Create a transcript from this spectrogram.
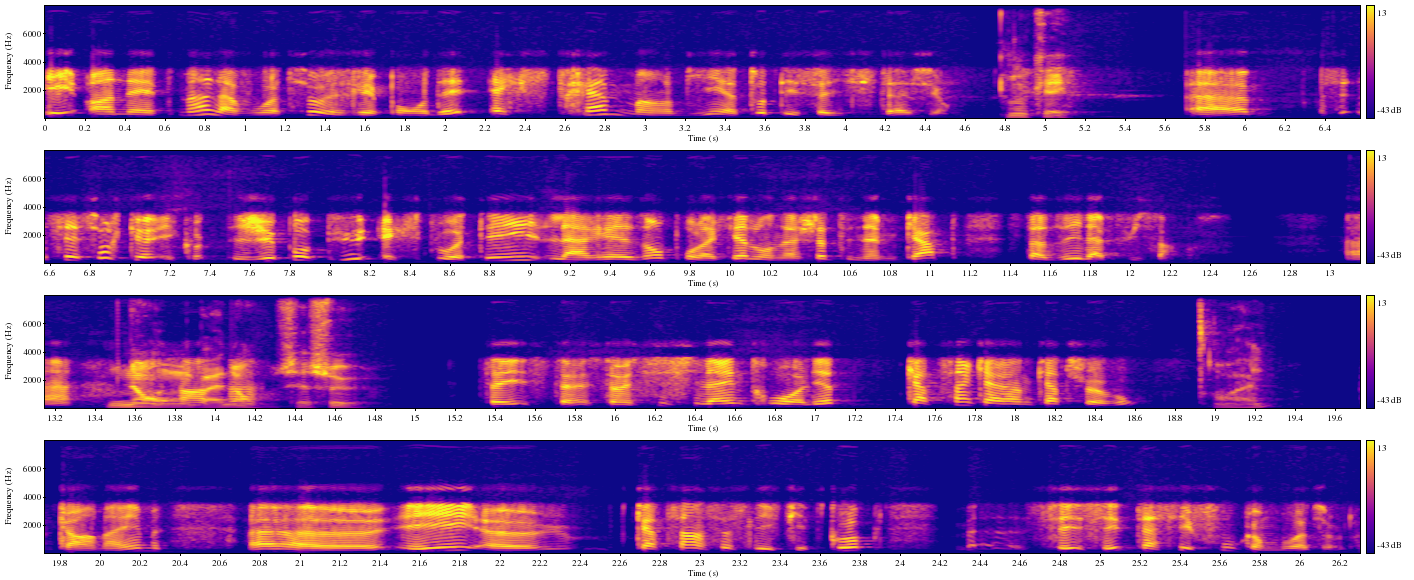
Et honnêtement, la voiture répondait extrêmement bien à toutes les sollicitations. OK. Euh, c'est- sûr que, écoute, j'ai pas pu exploiter la raison pour laquelle on achète une M4, c'est-à-dire la puissance. Hein? Non, On ben non, c'est sûr. C'est un, un 6 cylindres, 3 litres, 444 chevaux, Oui. quand même, euh, et euh, 406 livres-pieds de couple. C'est c'est assez fou comme voiture. là.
